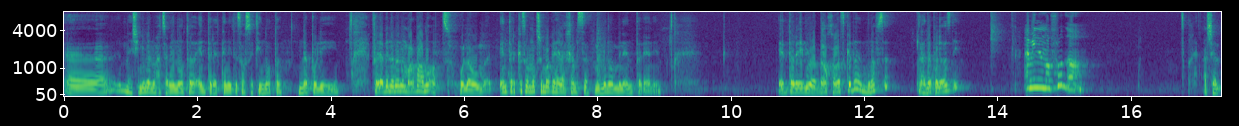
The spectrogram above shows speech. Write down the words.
آه ماشي ميلان 71 نقطة انتر التاني 69 نقطة نابولي فرق بيننا وبينهم أربع نقط ولو انتر كسب الماتش المواجهة هيبقى خمسة ما بينهم من انتر يعني. انتر إيه بيودعوا خلاص كده؟ المنافسة آه نابولي قصدي؟ امين المفروض آه. عشان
